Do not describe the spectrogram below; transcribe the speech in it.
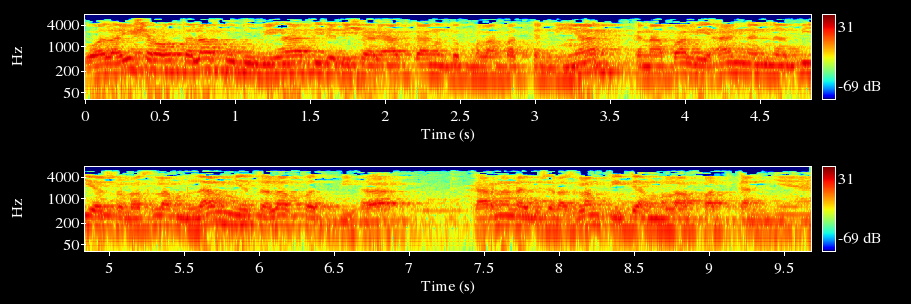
Wala yushra'u talaffudu biha tidak disyariatkan untuk melafadzkan niat. Kenapa? Li'anna Nabi sallallahu alaihi wasallam lam biha. Karena Nabi sallallahu alaihi tidak melafadzkannya.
